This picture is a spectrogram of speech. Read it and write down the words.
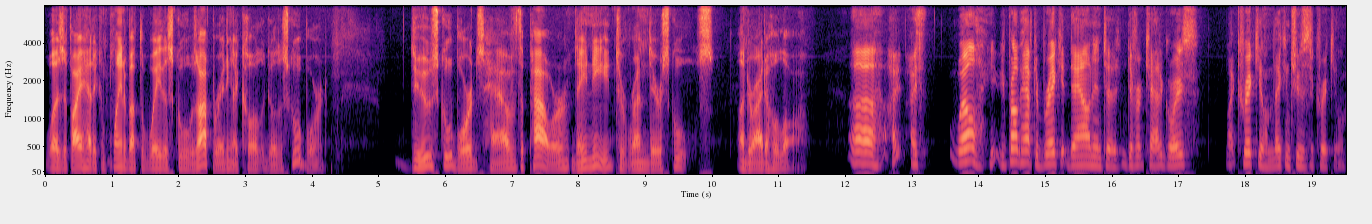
was if I had a complaint about the way the school was operating, I call go to the school board do school boards have the power they need to run their schools under Idaho law? Uh, I, I well, you probably have to break it down into different categories, like curriculum. They can choose the curriculum.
